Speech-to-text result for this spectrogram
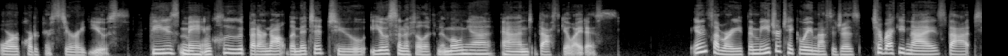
oral corticosteroid use. These may include, but are not limited to, eosinophilic pneumonia and vasculitis. In summary, the major takeaway messages to recognize that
